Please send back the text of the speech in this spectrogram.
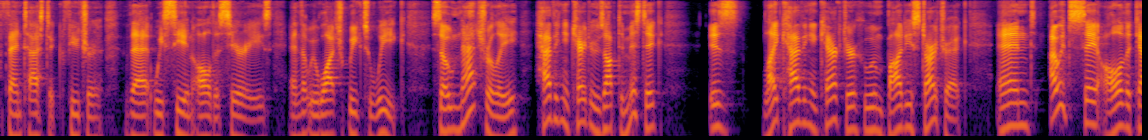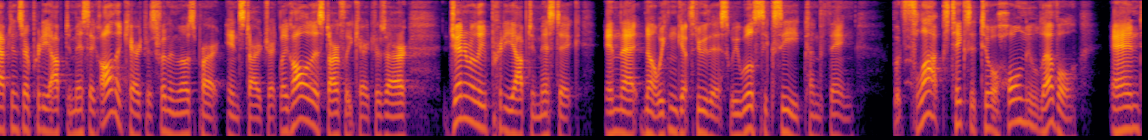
fantastic future that we see in all the series and that we watch week to week. So naturally, having a character who's optimistic is like having a character who embodies Star Trek. And I would say all of the captains are pretty optimistic. All the characters, for the most part, in Star Trek, like all of the Starfleet characters, are generally pretty optimistic in that, no, we can get through this, we will succeed, kind of thing. But Phlox takes it to a whole new level. And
